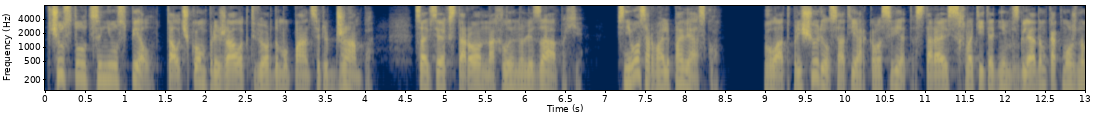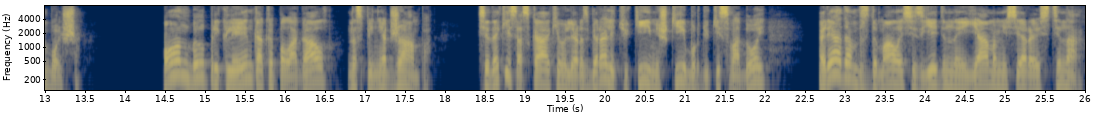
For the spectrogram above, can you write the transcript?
Вчувствоваться не успел, толчком прижало к твердому панцирю джампа. Со всех сторон нахлынули запахи. С него сорвали повязку. Влад прищурился от яркого света, стараясь схватить одним взглядом как можно больше. Он был приклеен, как и полагал, на спине джампа. Седаки соскакивали, разбирали тюки, мешки, бурдюки с водой. Рядом вздымалась изъеденная ямами серая стена.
